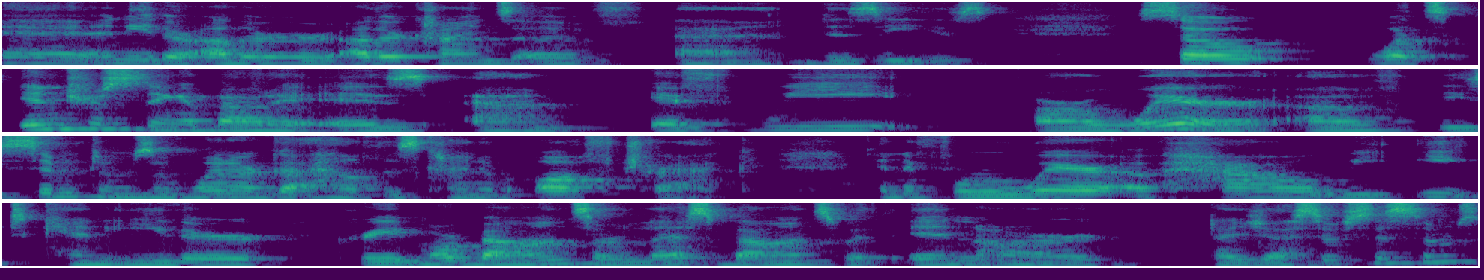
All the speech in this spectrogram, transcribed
and either other other kinds of uh, disease. So what's interesting about it is um, if we are aware of these symptoms of when our gut health is kind of off track and if we're aware of how we eat can either create more balance or less balance within our digestive systems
